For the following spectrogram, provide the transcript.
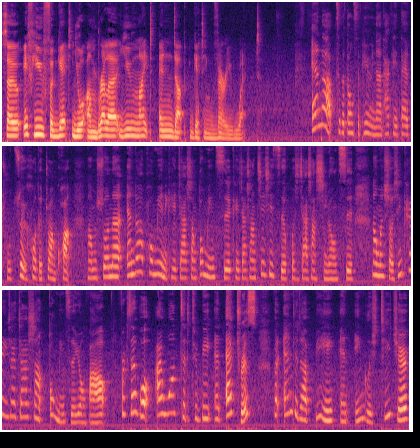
So, if you forget your umbrella, you might end up getting very wet. End up 这个动词片语呢，它可以带出最后的状况。那我们说呢，end up 后面你可以加上动名词，可以加上介系词，或是加上形容词。那我们首先看一下加上动名词的用法哦。 For example, I wanted to be an actress, but ended up being an English teacher.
